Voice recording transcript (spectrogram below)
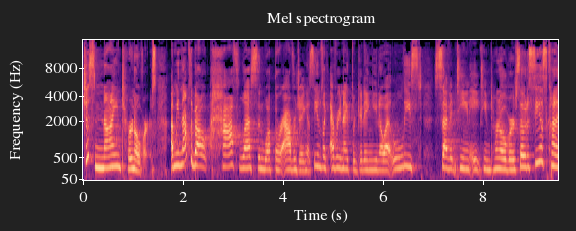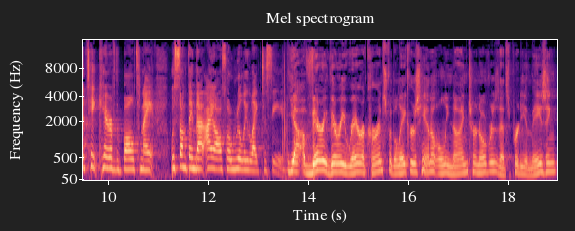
just nine turnovers. I mean, that's about half less than what they're averaging. It seems like every night they're getting, you know, at least 17, 18 turnovers. So to see us kind of take care of the ball tonight was something that I also really like to see. Yeah, a very, very rare occurrence for the Lakers, Hannah. Only nine turnovers. That's pretty amazing.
